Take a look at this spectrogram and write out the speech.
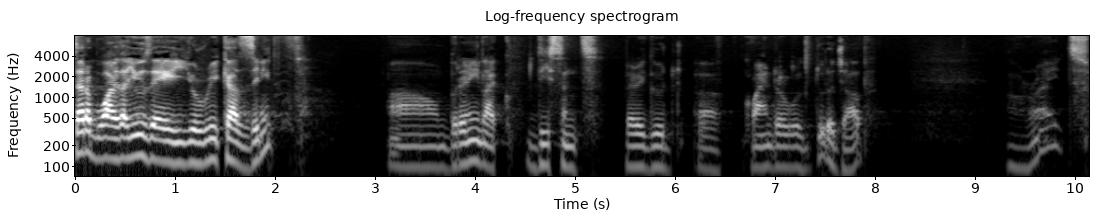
setup wise, I use a Eureka Zenith, um, but any like decent, very good uh, grinder will do the job. All right.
